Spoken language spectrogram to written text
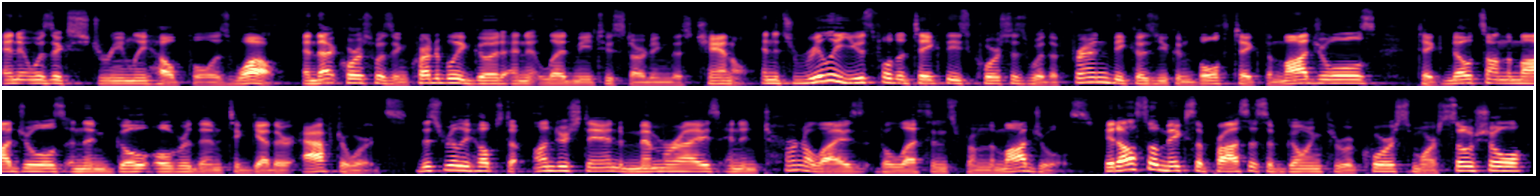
and it was extremely helpful as well. And that course was incredibly good and it led me to starting this channel. And it's really useful to take these courses with a friend because you can both take the modules, take notes on the modules, and then go over them together afterwards. This really helps to understand, memorize, and internalize the lessons from the modules. It also makes the process of going through a course more social,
